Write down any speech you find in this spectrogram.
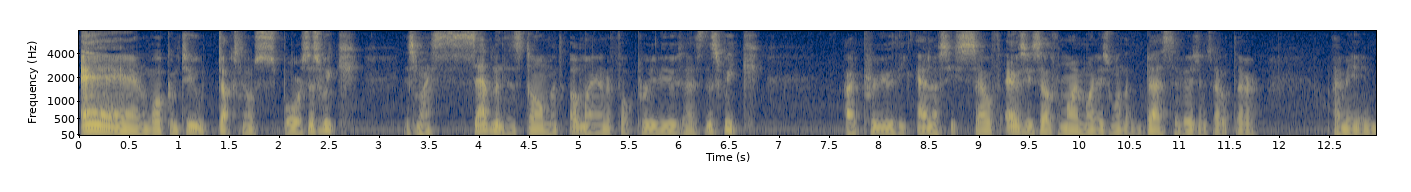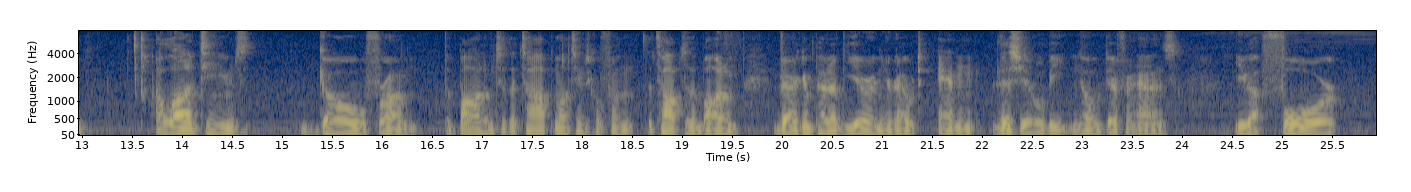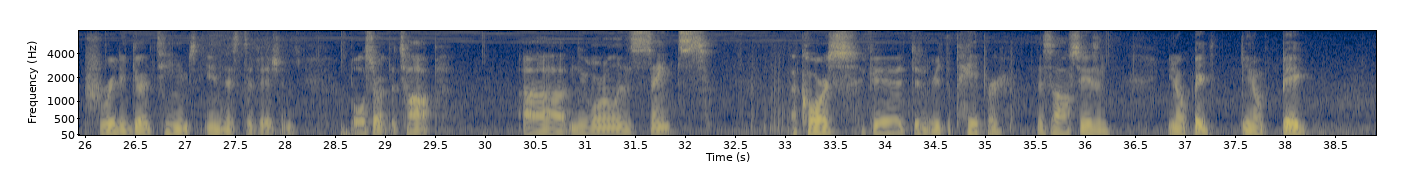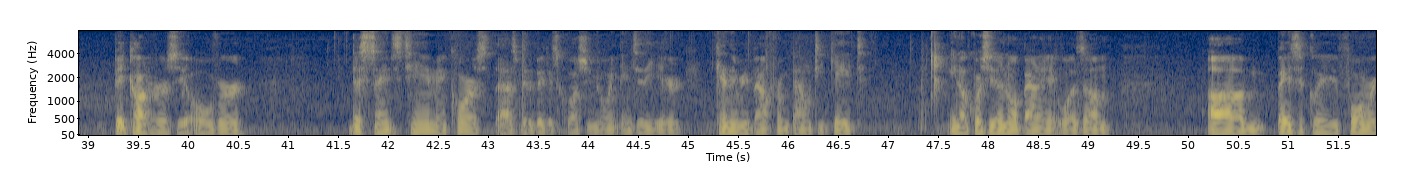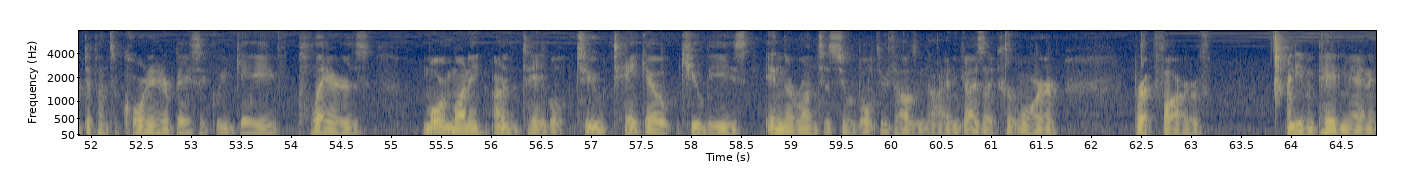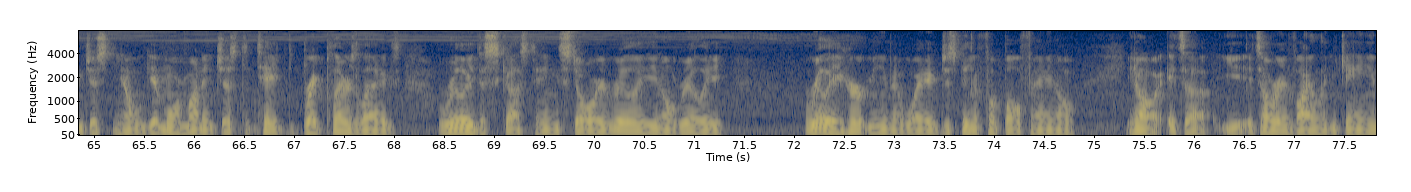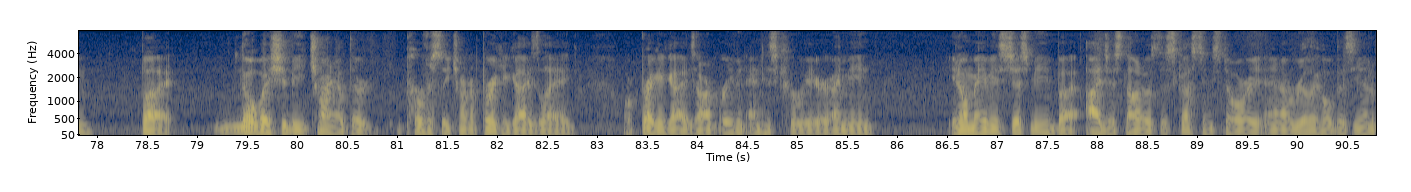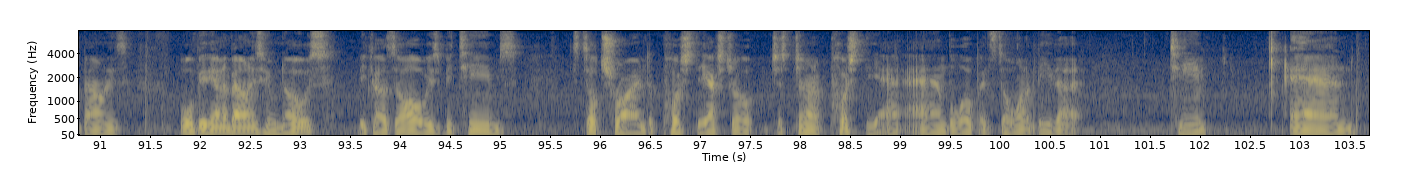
And welcome to Dux Knows Sports. This week is my seventh installment of my NFL previews. As this week I preview the NFC South. NFC South, for my money, is one of the best divisions out there. I mean, a lot of teams go from the bottom to the top. A lot of teams go from the top to the bottom. Very competitive year in year out, and this year will be no different. As you got four pretty good teams in this division. But we'll start at the top. Uh, New Orleans Saints, of course, if you didn't read the paper this offseason, you know, big, you know, big, big controversy over this Saints team. And of course, that's been the biggest question going into the year. Can they rebound from Bounty Gate? You know, of course, you don't know what Bounty Gate was. Um, um, basically, former defensive coordinator basically gave players more money on the table to take out QBs in the run to Super Bowl 2009. Guys like Kurt Warner, Brett Favre, and even Peyton Manning just, you know, get more money just to take, break players' legs. Really disgusting story. Really, you know, really, really hurt me in a way. Just being a football fan, you know, you know, it's a, it's already a violent game, but nobody should be trying out there purposely trying to break a guy's leg or break a guy's arm or even end his career. I mean, you know, maybe it's just me, but I just thought it was a disgusting story, and I really hope this is the end of bounties. Will be the end of bounties? Who knows? Because there'll always be teams still trying to push the extra, just trying to push the envelope and still want to be that team. And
